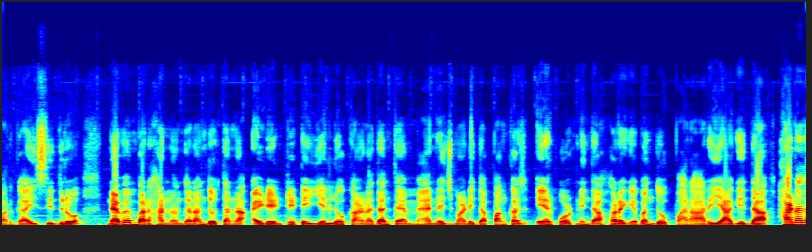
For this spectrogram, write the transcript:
ವರ್ಗಾಯಿಸಿದ್ರು. ನವೆಂಬರ್ ಹನ್ನೊಂದರಂದು ತನ್ನ ಐಡೆಂಟಿಟಿ ಎಲ್ಲೂ ಕಾಣದಂತೆ ಮ್ಯಾನೇಜ್ ಮಾಡಿದ್ದ ಪಂಕಜ್ ಏರ್ಪೋರ್ಟ್ನಿಂದ ಹೊರಗೆ ಬಂದು ಪರಾರಿಯಾಗಿದ್ದ. ಹಣದ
